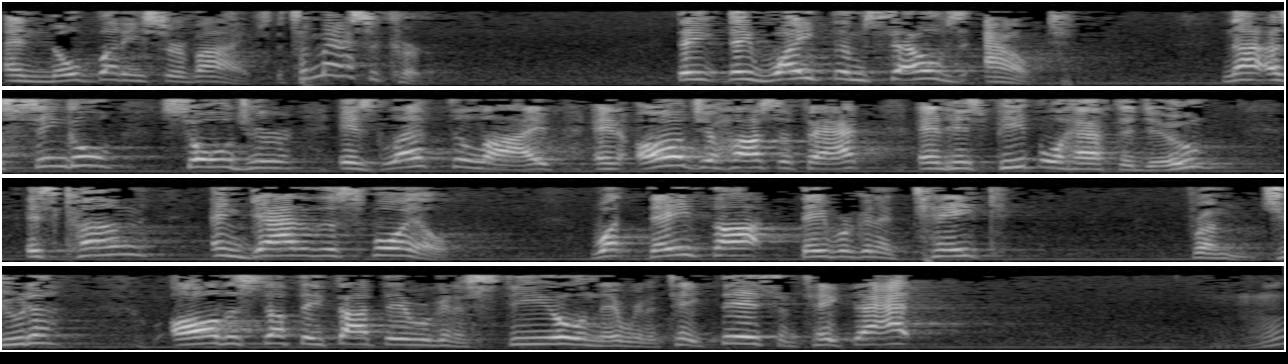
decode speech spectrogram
and nobody survives. It's a massacre. They, they wipe themselves out. Not a single soldier is left alive, and all Jehoshaphat and his people have to do is come and gather the spoil. What they thought they were going to take from Judah, all the stuff they thought they were going to steal, and they were going to take this and take that, hmm,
